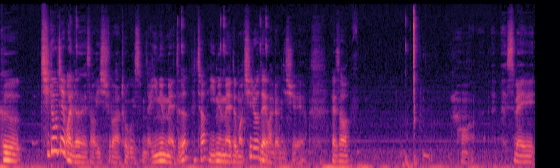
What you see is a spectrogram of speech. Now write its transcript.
그 치료제 관련해서 이슈가 돌고 있습니다. 이뮨메드 그쵸? 이뮨메드 뭐 치료제 관련 이슈예요. 그래서 뭐 SV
